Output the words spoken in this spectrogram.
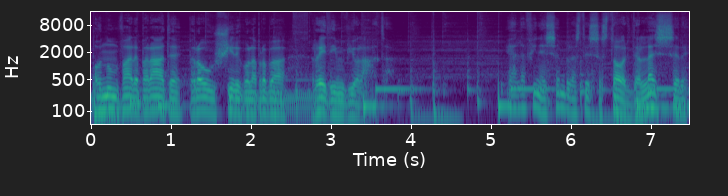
o non fare parate però uscire con la propria rete inviolata? E alla fine è sempre la stessa storia dell'essere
